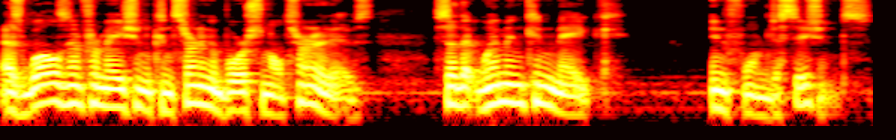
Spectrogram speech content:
as well as information concerning abortion alternatives, so that women can make informed decisions.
